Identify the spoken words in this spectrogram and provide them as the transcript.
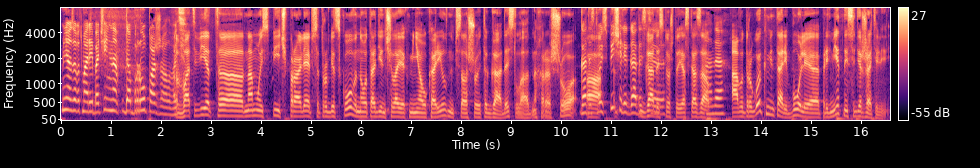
Меня зовут Мария Баченина. Добро пожаловать. В ответ э, на мой спич про Ляписа Трубецкого, но вот один человек меня укорил, написал, что это гадость. Ладно, хорошо. Гадость А, твой спич или гадость... э, Гадость то, что я сказал. А, да. А вот другой комментарий, более предметный, содержательный.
